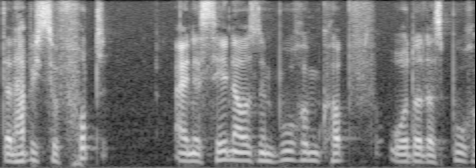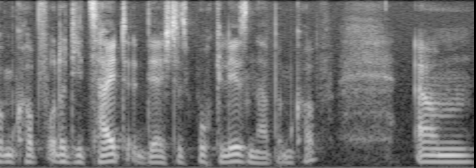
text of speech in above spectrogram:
dann habe ich sofort eine Szene aus einem Buch im Kopf oder das Buch im Kopf oder die Zeit, in der ich das Buch gelesen habe, im Kopf. Ähm,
